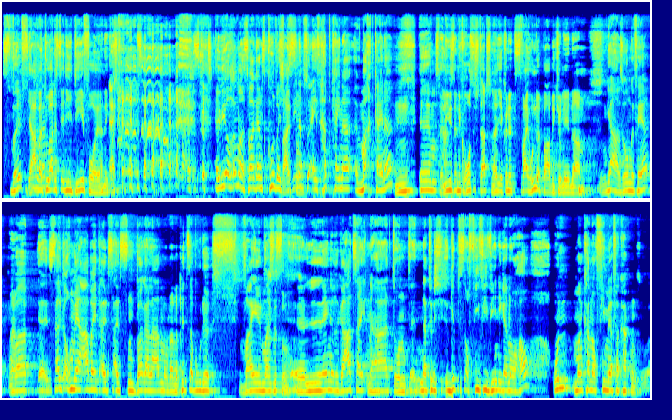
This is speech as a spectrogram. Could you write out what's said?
12. Ja, aber du November. hattest ja die Idee vorher, Niklas. Ey, wie auch immer, es war ganz cool, weil ich Sei gesehen habe, so, ey, es hat keiner, äh, macht keiner. Ähm, Berlin ist ja eine große Stadt, ne? Ihr könntet 200 Barbecue-Läden haben. ja, so ungefähr. Aber äh, es ist halt auch mehr Arbeit als, als ein Burgerladen oder eine Pizzabude, weil man so. äh, längere Garzeiten hat und äh, natürlich gibt es auch viel, viel weniger Know-how und man kann auch viel mehr verkacken. So.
